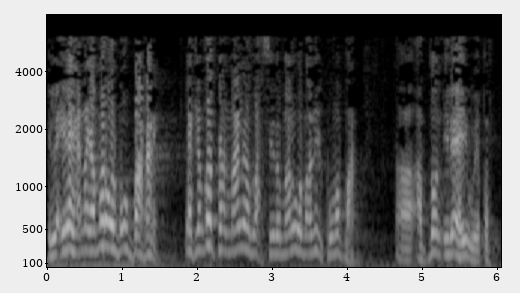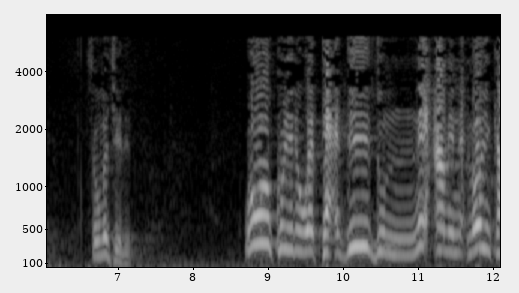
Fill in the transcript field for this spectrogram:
ila ilahay annagaa mar walba u baahane. Laakiin qofkan maalinaad wax siido maalin walba adiga kuma baahna addoon ilaahay wey qof. So uma jeedid wuu ku yidhi watacdiidu nicami nicmooyinka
